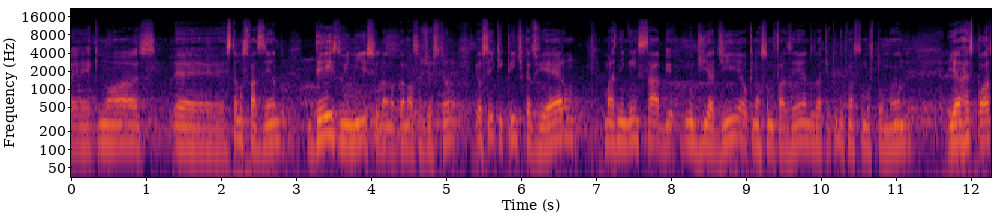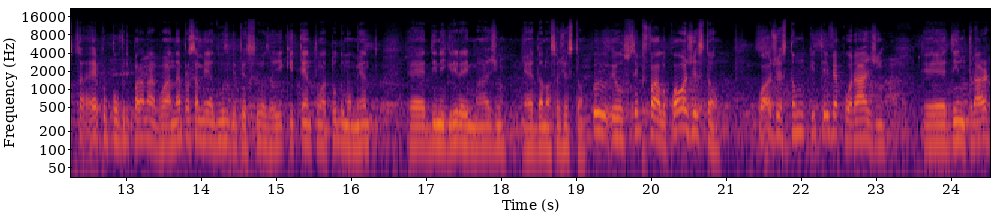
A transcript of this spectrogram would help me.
é, que nós é, estamos fazendo desde o início da, da, nossa gestão. Eu sei que críticas vieram, mas ninguém sabe no dia a dia o que nós estamos fazendo, a atitude que nós estamos tomando. E a resposta é para o povo de Paranaguá, não é para essa meia dúzia de pessoas aí que tentam a todo momento é, denigrir a imagem é, da nossa gestão. Eu, eu, sempre falo, qual a gestão? Qual a gestão que teve a coragem é, de entrar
